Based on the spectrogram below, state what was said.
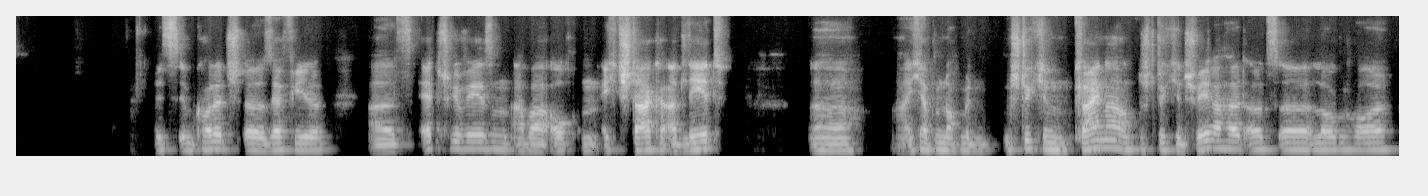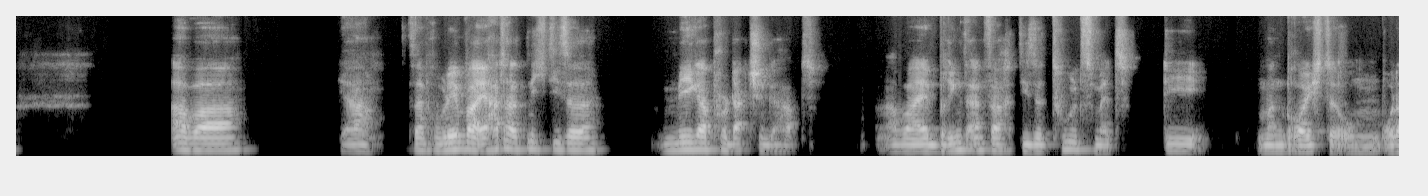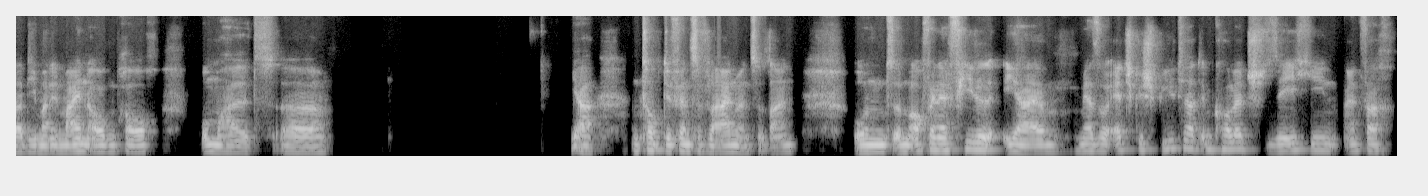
Ist im College äh, sehr viel als Edge gewesen, aber auch ein echt starker Athlet. Äh, ich habe ihn noch mit ein Stückchen kleiner und ein Stückchen schwerer halt als äh, Logan Hall. Aber ja, sein Problem war, er hat halt nicht diese mega Production gehabt. Aber er bringt einfach diese Tools mit, die man bräuchte, um oder die man in meinen Augen braucht, um halt äh, ja, ein Top Defensive Lineman zu sein. Und ähm, auch wenn er viel ja, mehr so Edge gespielt hat im College, sehe ich ihn einfach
